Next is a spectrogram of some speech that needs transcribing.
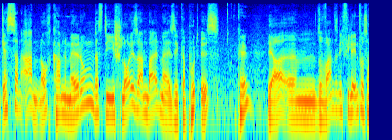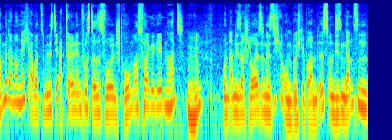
gestern Abend noch kam eine Meldung, dass die Schleuse am Baldeneysee kaputt ist. Okay. Ja, ähm, so wahnsinnig viele Infos haben wir da noch nicht, aber zumindest die aktuellen Infos, dass es wohl einen Stromausfall gegeben hat Mhm. und an dieser Schleuse eine Sicherung durchgebrannt ist und diesen ganzen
